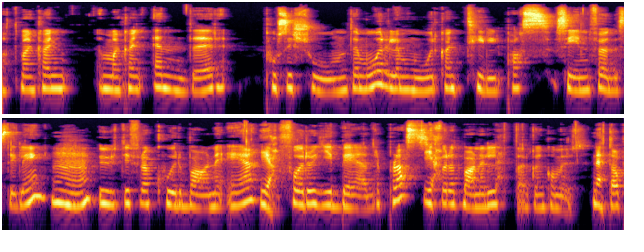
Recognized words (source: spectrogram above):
at man kan man kan endre posisjonen til mor, eller mor kan tilpasse sin fødestilling Mm. ut ifra hvor barnet er, Ja. for å gi bedre plass, Ja. for at barnet lettere kan komme ut. Nettopp.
